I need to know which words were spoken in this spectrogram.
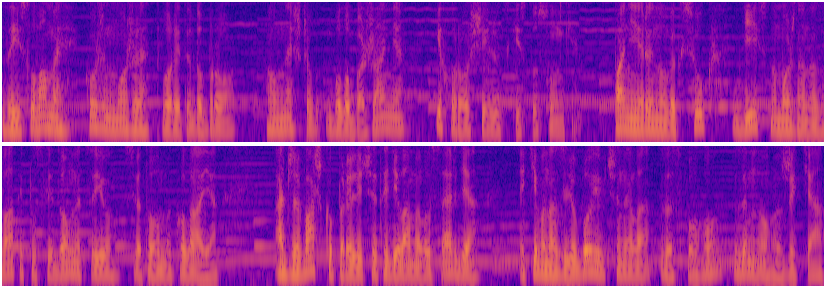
За її словами, кожен може творити добро. Головне, щоб було бажання і хороші людські стосунки. Пані Ірину Лексюк дійсно можна назвати послідовницею Святого Миколая, адже важко перелічити діла милосердя, які вона з любов'ю вчинила за свого земного життя.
